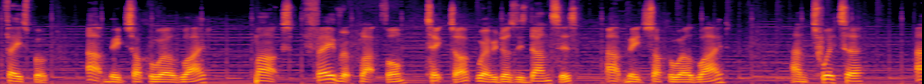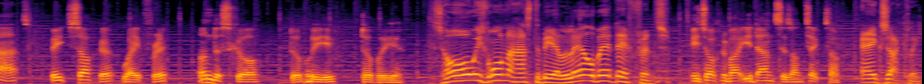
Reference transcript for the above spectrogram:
Facebook, at Beach Soccer Worldwide. Mark's favourite platform, TikTok, where he does his dances, at Beach Soccer Worldwide, and Twitter at Beach Soccer, wait for it, underscore WW. There's always one that has to be a little bit different. Are you talking about your dances on TikTok? Exactly.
